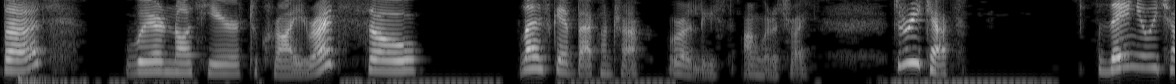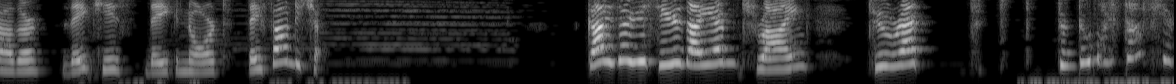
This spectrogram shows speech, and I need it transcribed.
But we're not here to cry, right? So let's get back on track, or at least I'm gonna try. To recap, they knew each other, they kissed, they ignored, they found each other. Guys, are you serious? I am trying to ret to, to, do my stuff here.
